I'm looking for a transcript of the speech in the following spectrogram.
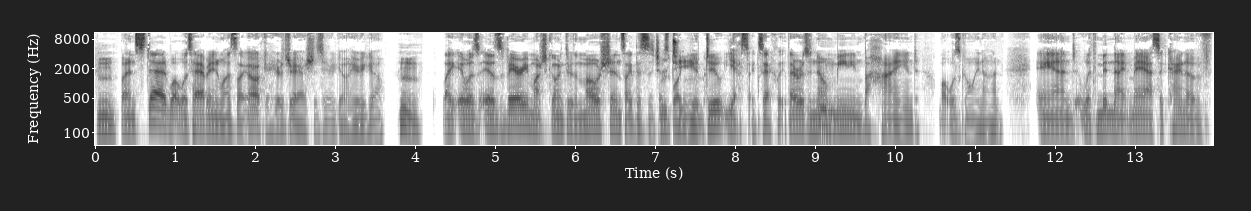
Hmm. But instead, what was happening was like, okay, here's your ashes. Here you go. Here you go. Like it was, it was very much going through the motions. Like this is just what you do. Yes, exactly. There was no meaning behind what was going on. And with midnight mass, it kind of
